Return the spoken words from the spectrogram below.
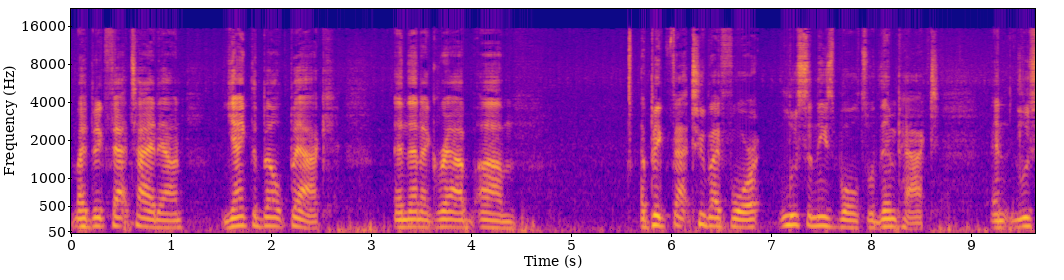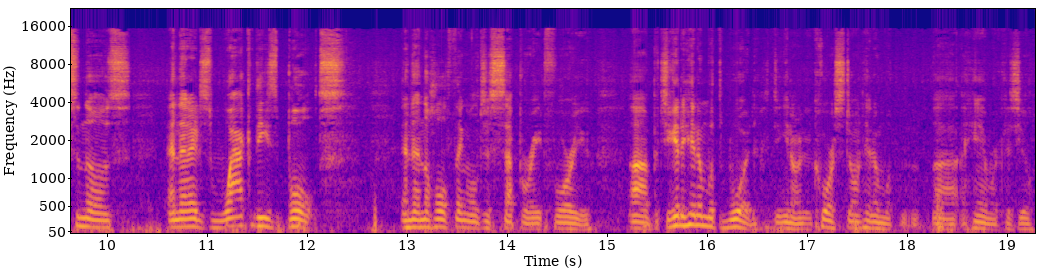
my big fat tie down, yank the belt back, and then I grab um, a big fat 2x4, loosen these bolts with impact, and loosen those, and then I just whack these bolts, and then the whole thing will just separate for you. Uh, but you got to hit them with wood. You know, of course, don't hit them with uh, a hammer because you'll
